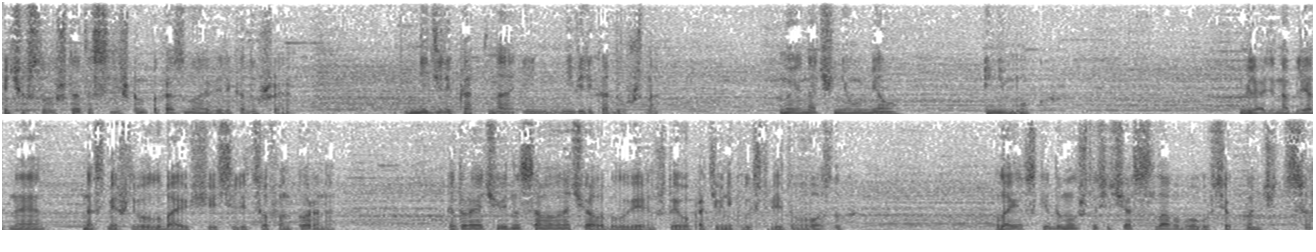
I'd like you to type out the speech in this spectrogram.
и чувствовал, что это слишком показное великодушие, неделикатно и невеликодушно, но иначе не умел и не мог. Глядя на бледное, насмешливо улыбающееся лицо фон Корона, который, очевидно, с самого начала был уверен, что его противник выстрелит в воздух, Лаевский думал, что сейчас, слава богу, все кончится,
